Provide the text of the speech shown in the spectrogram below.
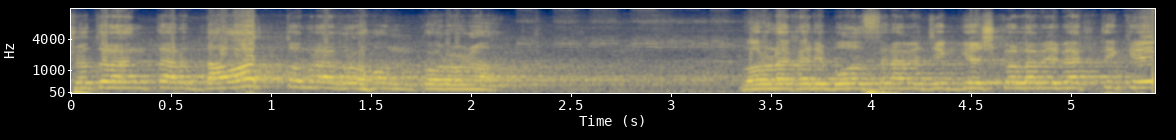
সুতরাং তার দাওয়াত তোমরা গ্রহণ করো না। বর্ণাকারী বলছেন, আমি জিজ্ঞেস করলাম, এই ব্যক্তিকে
